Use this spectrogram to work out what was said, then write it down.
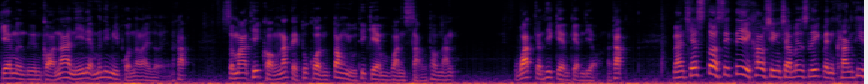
เกมอื่นๆ ก่อนหน้านี้เนี่ยไม่ได้มีผลอะไรเลยนะครับ สมาธิของนักเตะทุกคนต้องอยู่ที่เกมวันเสาร์เท่านั้น วัดกันที่เกมเกมเดียวนะครับแมนเชสเตอร์ซิตี้เข้าชิงแชมเปี้ยนส์ลีกเป็นครั้งที่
